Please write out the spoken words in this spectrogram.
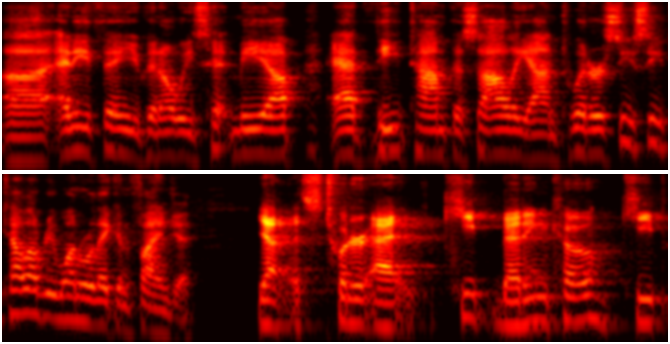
uh, anything, you can always hit me up at the Tom Casale on Twitter. CC, tell everyone where they can find you. Yeah, it's Twitter at Keep Betting Co. Keep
